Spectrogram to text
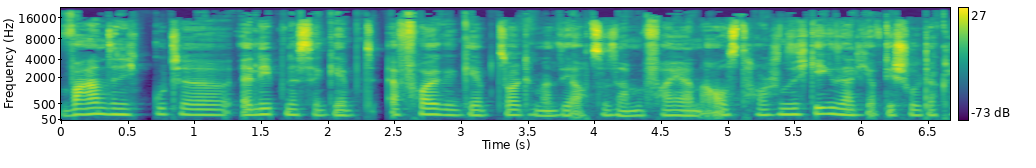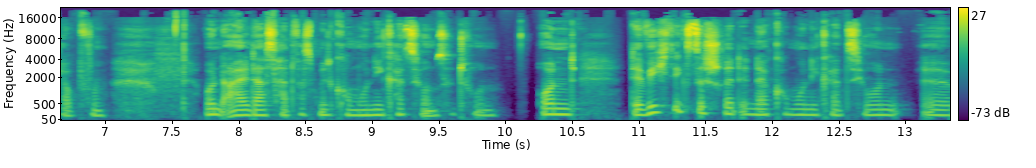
wahnsinnig gute Erlebnisse gibt, Erfolge gibt, sollte man sie auch zusammen feiern, austauschen, sich gegenseitig auf die Schulter klopfen. Und all das hat was mit Kommunikation zu tun. Und der wichtigste Schritt in der Kommunikation äh,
